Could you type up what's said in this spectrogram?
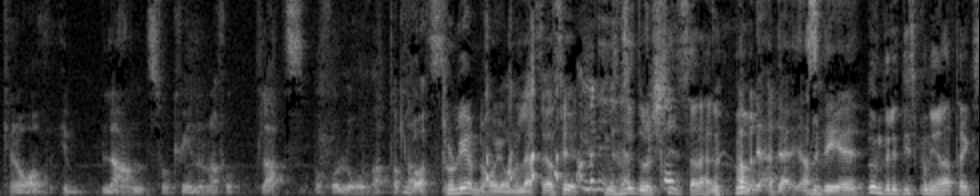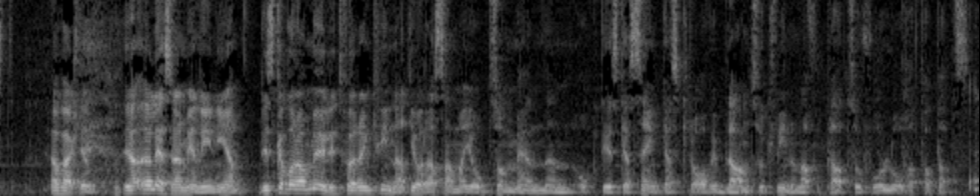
krav ibland så kvinnorna får plats och får lov att ta Vad plats. problem du har John att läsa. Jag, ser, jag sitter och kisar här. Ja, men det, det, alltså det är Underligt disponerad text. Ja, verkligen. Jag, jag läser den meningen igen. Det ska vara möjligt för en kvinna att göra samma jobb som männen och det ska sänkas krav ibland så kvinnorna får plats och får lov att ta plats.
